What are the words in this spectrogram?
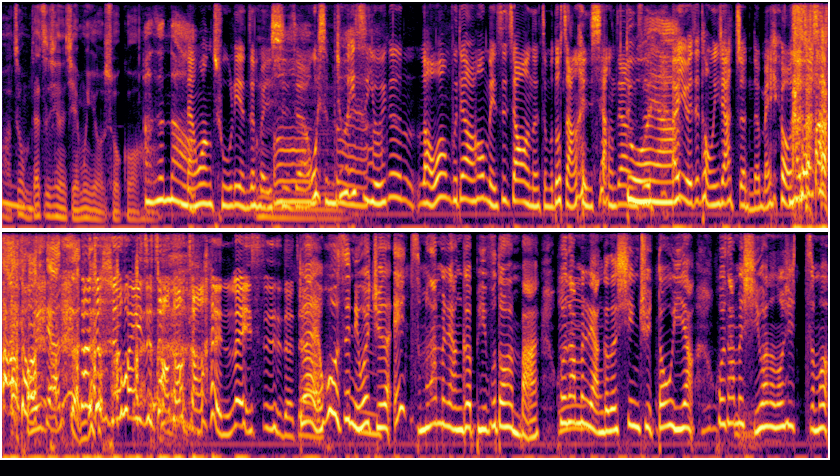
哇，这我们在之前的节目也有说过啊，真的难忘初恋这回事，这样。为什么就会一直有一个老忘不掉，然后每次交往的怎么都长很像这样子？对呀，还以为 是 同一家整的，没有，他就是同一家整的，就是会一直找到长很类似的。对，或者是你会觉得，哎，怎么他们两个皮肤都很白，或者他们两个的兴趣都一样，或者他们喜欢的东西怎么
